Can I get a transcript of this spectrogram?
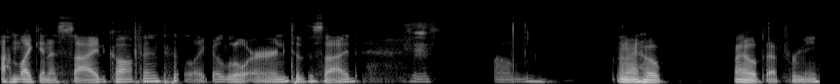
I'm like in a side coffin, like a little urn to the side. Mhm. Um, and I hope, I hope that for me.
